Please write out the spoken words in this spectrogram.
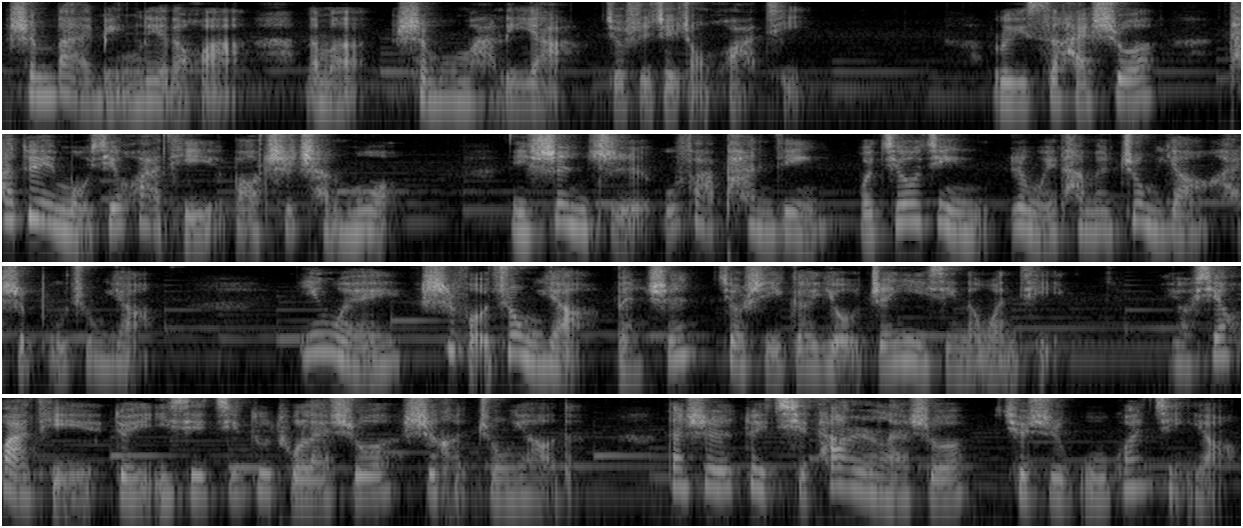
身败名裂的话，那么圣母玛利亚就是这种话题。路易斯还说，他对某些话题保持沉默，你甚至无法判定我究竟认为他们重要还是不重要，因为是否重要本身就是一个有争议性的问题。有些话题对一些基督徒来说是很重要的，但是对其他人来说却是无关紧要。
